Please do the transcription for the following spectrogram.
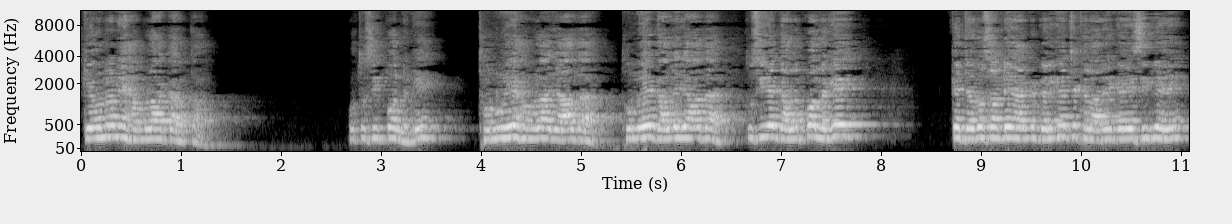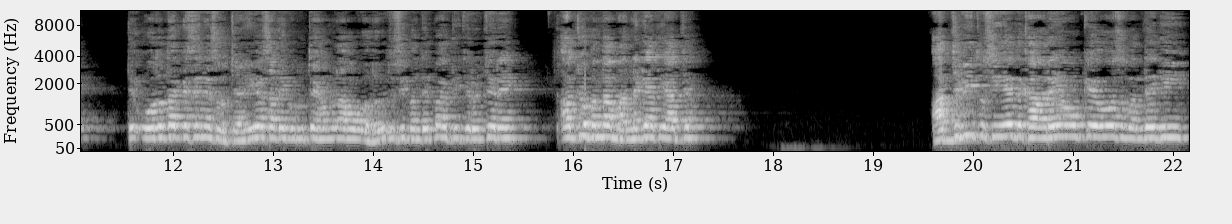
ਕਿ ਉਹਨਾਂ ਨੇ ਹਮਲਾ ਕਰਤਾ। ਉਹ ਤੁਸੀਂ ਭੁੱਲ ਗਏ। ਤੁਹਾਨੂੰ ਇਹ ਹਮਲਾ ਯਾਦ ਆ। ਤੁਹਾਨੂੰ ਇਹ ਗੱਲ ਯਾਦ ਆ। ਤੁਸੀਂ ਇਹ ਗੱਲ ਭੁੱਲ ਗਏ ਕਿ ਜਦੋਂ ਸਾਡੇ ਅੰਗ ਗਲੀਆਂ 'ਚ ਖਿਲਾਰੇ ਗਏ ਸੀਗੇ ਤੇ ਉਦੋਂ ਤਾਂ ਕਿਸੇ ਨੇ ਸੋਚਿਆ ਨਹੀਂ ਕਿ ਸਾਡੇ ਗੁਰੂ ਤੇ ਹਮਲਾ ਹੋਊਗਾ ਉਦੋਂ ਵੀ ਤੁਸੀਂ ਬੰਦੇ ਭਗਤੀ 'ਚ ਰੁੱਝੇ ਰਹੇ। ਅੱਜ ਉਹ ਬੰਦਾ ਮੰਨ ਗਿਆ ਤੇ ਅੱਜ। ਅੱਜ ਵੀ ਤੁਸੀਂ ਇਹ ਦਿਖਾ ਰਹੇ ਹੋ ਕਿ ਉਸ ਬੰਦੇ ਦੀ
